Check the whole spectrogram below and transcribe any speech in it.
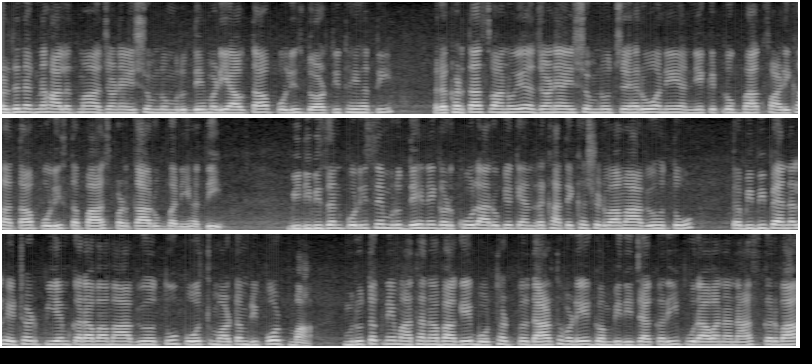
અર્ધનગ્ન હાલતમાં અજાણ્યા ઈશમનો મૃતદેહ મળી આવતા પોલીસ દોડતી થઈ હતી. રખડતા શ્વાનોએ અજાણ્યા ઈશમનો ચહેરો અને અન્ય કેટલોક ભાગ ફાડી ખાતા પોલીસ તપાસ પડકારરૂપ બની હતી. બી ડિવિઝન પોલીસે મૃતદેહને ગડખોલ આરોગ્ય કેન્દ્ર ખાતે ખસેડવામાં આવ્યો હતો. તબીબી પેનલ હેઠળ પીએમ કરાવવામાં આવ્યું હતું. પોસ્ટમોર્ટમ રિપોર્ટમાં મૃતકને માથાના ભાગે બોથડ પદાર્થ વડે ગંભીર ઇજા કરી પુરાવાના નાશ કરવા,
